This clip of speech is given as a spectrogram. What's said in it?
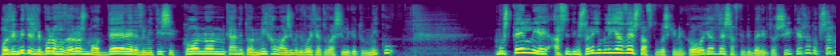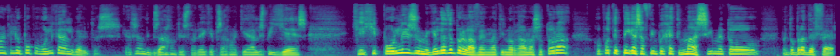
Ο Δημήτρης λοιπόν, ο φοβερός μοντέρ, ερευνητής εικόνων, κάνει τον ήχο μαζί με τη βοήθεια του Βασίλη και του Νίκου μου στέλνει αυτή την ιστορία και μου λέει: Για δες το αυτό το σκηνικό, για δες αυτή την περίπτωση. Και άρχισα να το ψάχνω και λέω: Πω, πω πολύ καλή περίπτωση. Και άρχισα να την ψάχνω την ιστορία και ψάχνω και άλλες πηγές. Και έχει πολύ ζουμί και λέω: Δεν προλαβαίνω να την οργανώσω τώρα. Οπότε πήγα σε αυτή που είχα ετοιμάσει με, το, με τον Μπραντεφέρ.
